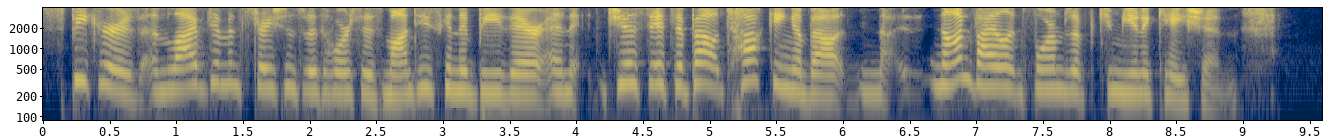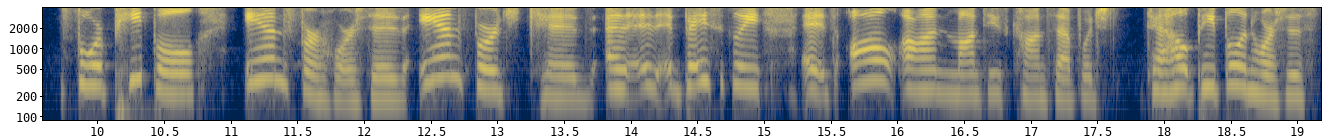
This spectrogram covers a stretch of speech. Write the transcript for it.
speakers and live demonstrations with horses. Monty's going to be there. And just, it's about talking about nonviolent forms of communication for people and for horses and for kids. And it, it basically, it's all on Monty's concept, which to help people and horses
